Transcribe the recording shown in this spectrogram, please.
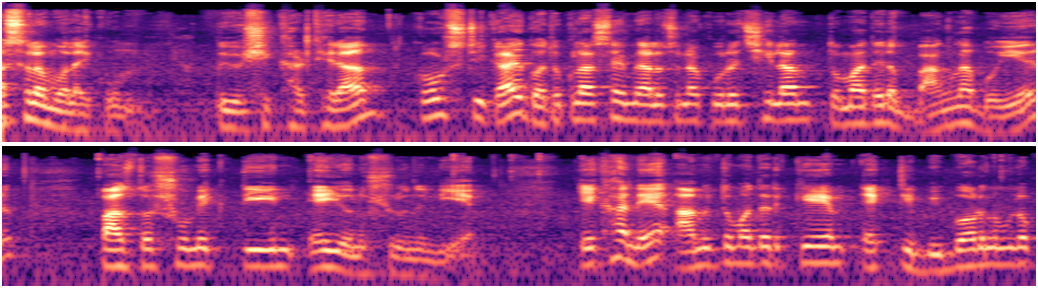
আসসালামু আলাইকুম। প্রিয় শিক্ষার্থীরা কোর্স টিকায় গত ক্লাসে আমি আলোচনা করেছিলাম তোমাদের বাংলা বইয়ের পাঁচ দশমিক তিন এই অনুশীলনী নিয়ে। এখানে আমি তোমাদেরকে একটি বিবরণমূলক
